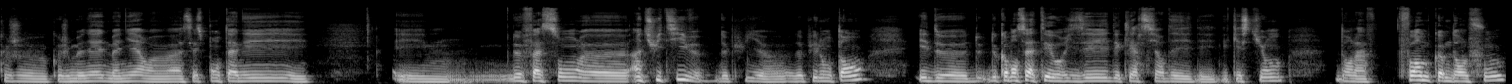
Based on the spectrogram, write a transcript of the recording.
que je que je menais de manière assez spontanée et, et de façon intuitive depuis depuis longtemps et de, de, de, commencer à théoriser, d'éclaircir des, des, des, questions dans la forme comme dans le fond.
